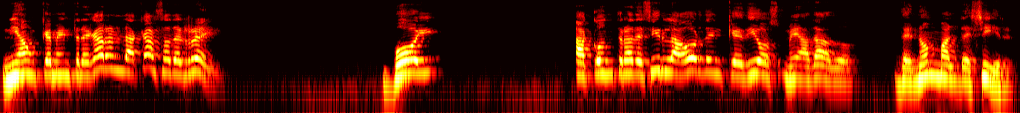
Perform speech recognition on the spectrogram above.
Ni aunque me entregaran la casa del rey, voy a contradecir la orden que Dios me ha dado de no maldecir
